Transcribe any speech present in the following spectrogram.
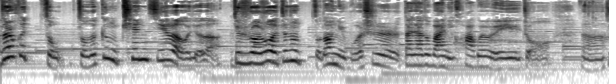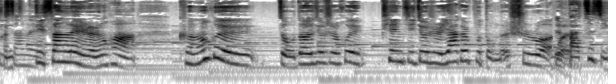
的人会走走的更偏激了，我觉得，就是说，如果真的走到女博士，大家都把你划归为一种，嗯、很第三类人的话，可能会走的就是会偏激，就是压根儿不懂得示弱，对我把自己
